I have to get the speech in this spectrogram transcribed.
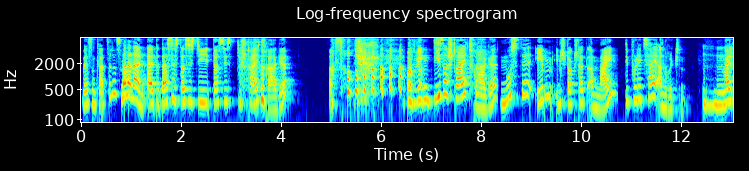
Wessen Katze das war? Nein, nein, nein, äh, das ist, das ist die, das ist die Streitfrage. Ach so. Und wegen dieser Streitfrage musste eben in Stockstadt am Main die Polizei anrücken. Weil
